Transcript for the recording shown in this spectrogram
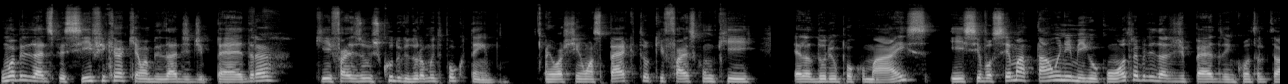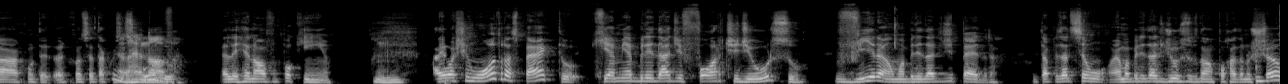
Uma habilidade específica, que é uma habilidade de pedra, que faz um escudo que dura muito pouco tempo. Eu achei um aspecto que faz com que ela dure um pouco mais. E se você matar um inimigo com outra habilidade de pedra enquanto, ele tá, quando você tá com esse Ela escudo, renova. ela renova um pouquinho. Uhum. Aí eu achei um outro aspecto que a minha habilidade forte de urso vira uma habilidade de pedra. Então, apesar de ser um, é uma habilidade de urso que dá uma porrada no chão,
